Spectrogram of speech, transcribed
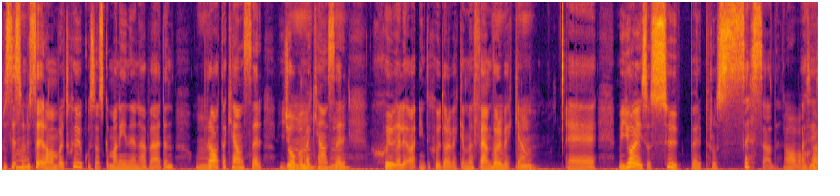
precis som Mm. du säger, har man varit sjuk och sen ska man in i den här världen och Mm. prata cancer, jobba Mm, med cancer, mm. sju, eller inte sju dagar i veckan men fem dagar i Mm, veckan. Eh, men jag är så superprocessad. Ja, vad alltså jag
